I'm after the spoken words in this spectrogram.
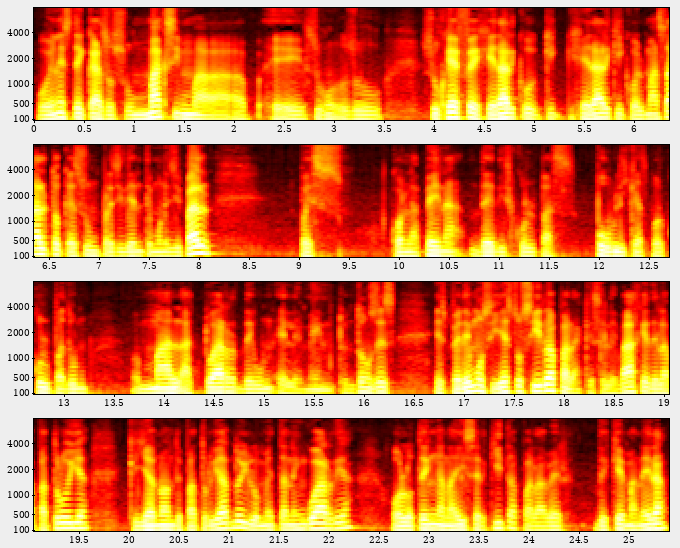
o en este caso su máxima eh, su, su, jefe jerárquico, jerárquico el más alto que es un presidente municipal pues con la pena de disculpas públicas por culpa de un mal actuar de un elemento entonces esperemos si esto sirva para que se le baje de la patrulla que ya no ande patrullando y lo metan en guardia o lo tengan ahí cerquita para ver de qué manera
